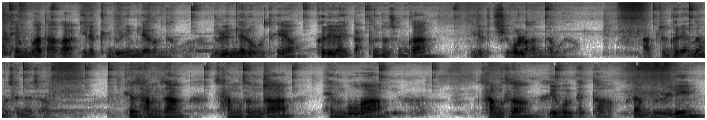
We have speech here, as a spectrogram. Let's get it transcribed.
행보하다가 이렇게 눌림 내려온다고. 눌림 내려오고 어떻게 해요? 거리량이 딱 붙는 순간 이렇게 치고 올라간다고요. 앞전 거리량 넘어서면서. 그래서 항상 상승과 행보와 상승 1분 패턴, 그 다음 눌림,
